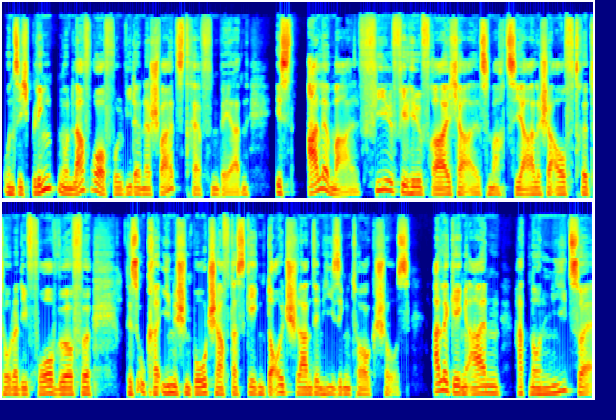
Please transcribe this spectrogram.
und sich Blinken und Lavrov wohl wieder in der Schweiz treffen werden, ist allemal viel, viel hilfreicher als martialische Auftritte oder die Vorwürfe des ukrainischen Botschafters gegen Deutschland in hiesigen Talkshows. Alle gegen einen hat noch nie zur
